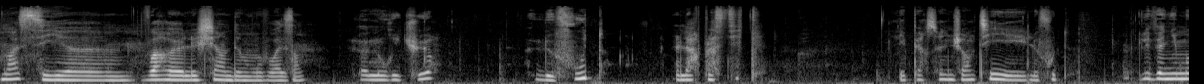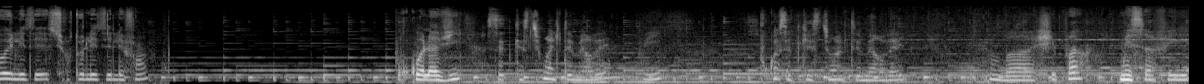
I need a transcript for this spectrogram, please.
Moi, c'est euh, voir euh, le chien de mon voisin. La nourriture. Le foot. L'art plastique. Les personnes gentilles et le foot. Les animaux et les, surtout les éléphants. Pourquoi la vie? Cette question, elle t'émerveille? Oui. Pourquoi cette question, elle t'émerveille? Bah, je sais pas. Mais ça fait.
